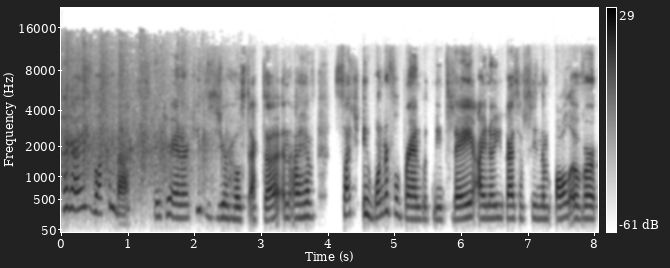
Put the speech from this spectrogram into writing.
Hi, guys, welcome back. To Skincare Anarchy. This is your host, Ekta, and I have such a wonderful brand with me today. I know you guys have seen them all over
